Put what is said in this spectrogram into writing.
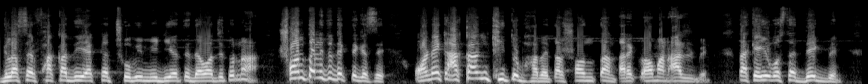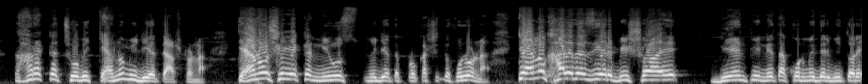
গ্লাসের ফাঁকা দিয়ে একটা ছবি মিডিয়াতে দেওয়া যেত না? সন্তানই তো দেখতে গেছে। অনেক আকাঙ্ক্ষিত ভাবে তার সন্তান তারেক রহমান আসবেন, তাকে এই অবস্থায় দেখবেন। তার একটা ছবি কেন মিডিয়াতে আসলো না? কেন সেই একটা নিউজ মিডিয়াতে প্রকাশিত হলো না? কেন খালেদা জিয়ার বিষয়ে বিএনপি নেতা কর্মীদের ভিতরে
